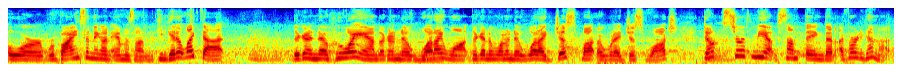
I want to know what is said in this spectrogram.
or we're buying something on Amazon. We can get it like that. Mm. They're going to know who I am, they're going to know what I mm-hmm. want, they're going to want to know what I just bought or what I just watched. Don't mm-hmm. serve me up something that I've already done that.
